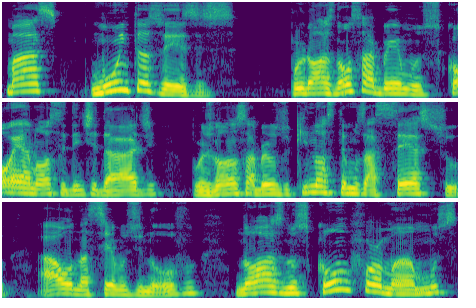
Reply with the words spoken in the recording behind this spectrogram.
Mas muitas vezes, por nós não sabermos qual é a nossa identidade, por nós não sabermos o que nós temos acesso ao nascermos de novo, nós nos conformamos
